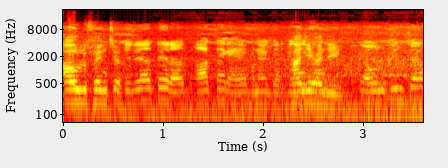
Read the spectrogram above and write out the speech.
Owl finch. ਜਿਹਦੇ ਆ ਤੇਰਾ ਆ ਤਾਂ ਰਹਿ ਬਣਿਆ ਗਰਦਨ ਹਾਂਜੀ, ਹਾਂਜੀ। ਆਉਲ ਪਿੰਚ ਆ।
